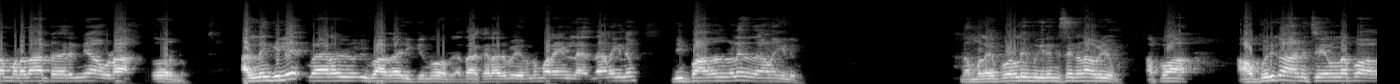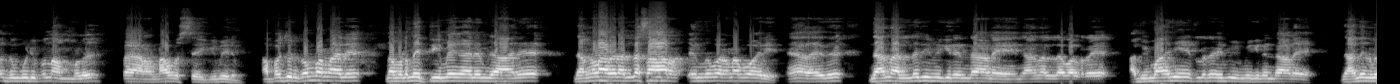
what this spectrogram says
നമ്മുടെ നാട്ടുകാരനെ അവിടെ പറഞ്ഞു. അല്ലെങ്കിൽ വേറെ ഒരു വിഭാഗമായിരിക്കും എന്ന് പറഞ്ഞു. അത് ആൾക്കാർ പേരൊന്നും പറയാനില്ല എന്താണെങ്കിലും വിഭാഗങ്ങൾ ഏതാണെങ്കിലും നമ്മളെ പോലുള്ള ഇമിഗ്രൻസ് തന്നെയാണ് അവരും. അപ്പൊ അവർ കാണിച്ചതിനുള്ള ഇതും കൂടി ഇപ്പൊ നമ്മൾ പേറേണ്ട അവസ്ഥയ്ക്ക് വരും. അപ്പൊ ചുരുക്കം പറഞ്ഞാൽ നമ്മുടെ നെറ്റീമെങ്ങാനും ഞാൻ ഞങ്ങൾ അവരല്ല സാർ എന്ന് പറയണ പോലെ അതായത് ഞാൻ നല്ലൊരു ഇമിഗ്രന്റ് ആണ് ഞാൻ നല്ല വളരെ അഭിമാനിയായിട്ടുള്ള ഒരു ഇമിഗ്രന്റ് ആണ്. ഞാൻ നിങ്ങൾ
